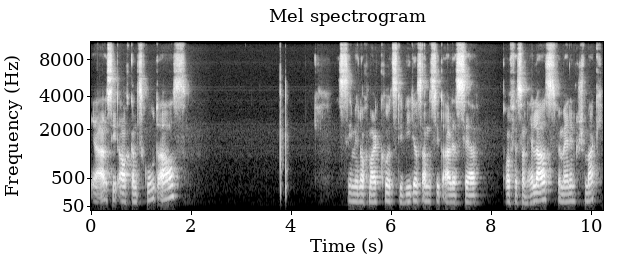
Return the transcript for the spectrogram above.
Ja, sieht auch ganz gut aus. Sehe mir noch mal kurz die Videos an. Sieht alles sehr professionell aus für meinen Geschmack.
